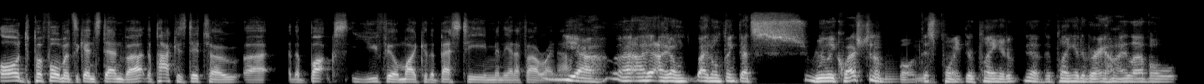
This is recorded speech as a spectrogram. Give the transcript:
odd performance against Denver. The Packers ditto. Uh, the Bucs, you feel Mike are the best team in the NFL right now? Yeah, I, I don't. I don't think that's really questionable at this point. They're playing at. A, they're playing at a very high level.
